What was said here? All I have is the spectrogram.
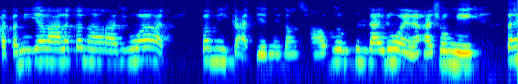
ปัตตานียะลาและก็นาราธิวาสก็มีอากาศเย็นในตอนเช้าเพิ่มขึ้นได้ด้วยนะคะ ช่วงนี้ แต่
